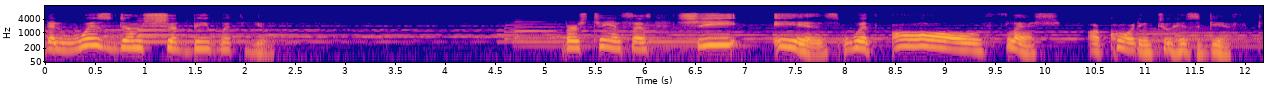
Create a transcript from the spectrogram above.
then wisdom should be with you verse 10 says, She is with all flesh according to his gift,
